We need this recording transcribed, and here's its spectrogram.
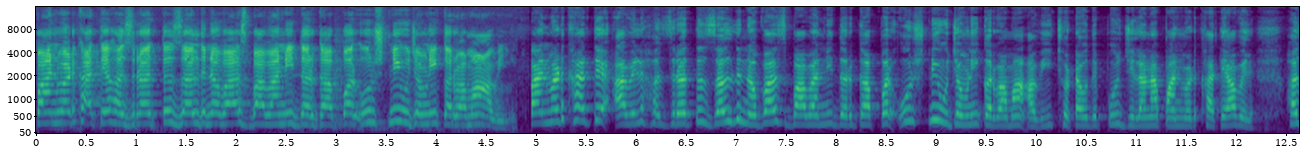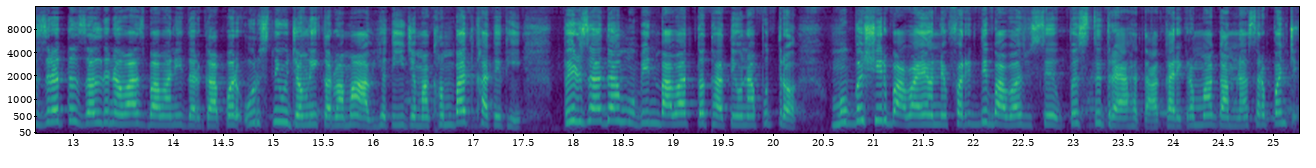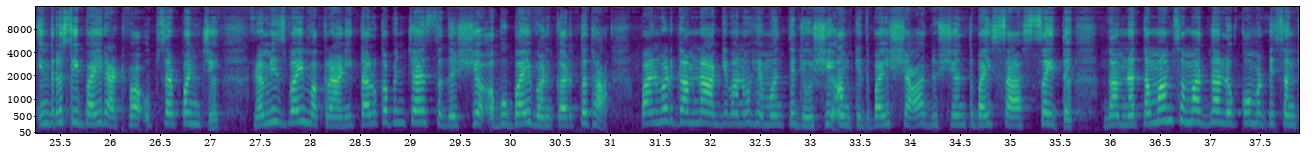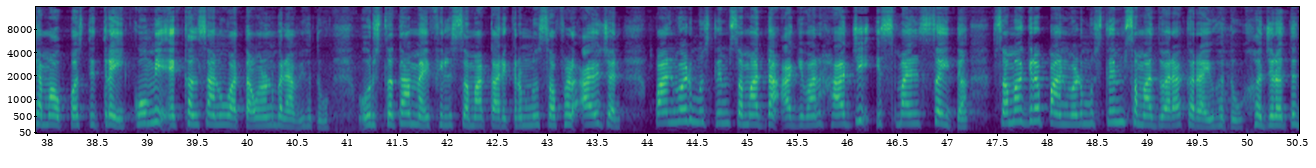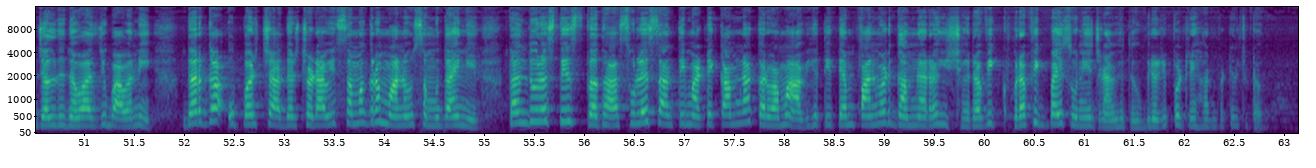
પાનવડ ખાતે હઝરત જલ્દ નવાઝ બાવાની દરગાહ પર ઉર્ષની ઉજવણી કરવામાં આવી પાનવડ ખાતે આવેલ હઝરત જલ્દ નવાઝ બાવાની દરગાહ પર ઉર્ષની ઉજવણી કરવામાં આવી છોટાઉદેપુર જિલ્લાના પાનવડ ખાતે આવેલ હઝરત જલ્દ નવાઝ બાવાની દરગાહ પર ઉર્ષની ઉજવણી કરવામાં આવી હતી જેમાં ખંભાત ખાતેથી પીરઝાદા મુબીન બાવા તથા તેઓના પુત્ર મુબશીર બાવાએ અને ફરીદી બાવા વિશે ઉપસ્થિત રહ્યા હતા કાર્યક્રમમાં ગામના સરપંચ ઇન્દ્રસિંહભાઈ રાઠવા ઉપસરપંચ રમીશભાઈ મકરાણી તાલુકા પંચાયત સદસ્ય અબુભાઈ વણકર તથા પાનવડ ગામના આગેવાનો હેમંત જોશી, અંકિતભાઈ શાહ, દુષ્યંતભાઈ શાહ સહિત ગામના તમામ સમાજના લોકો મોટી સંખ્યામાં ઉપસ્થિત રહી કોમી એકલસાનું વાતાવરણ બનાવ્યું હતું. ઉર્સ તથા મહેફિલ સમા કાર્યક્રમનું સફળ આયોજન પાનવડ મુસ્લિમ સમાજના આગેવાન હાજી ઇસ્માઇલ સહિત સમગ્ર પાનવડ મુસ્લિમ સમાજ દ્વારા કરાયું હતું. હજરત જલ્દ નવાજી બાવાની દરગાહ ઉપર ચાદર ચડાવી સમગ્ર માનવ સમુદાયની તંદુરસ્તી તથા સુલે શાંતિ માટે કામના કરવામાં આવી હતી તેમ પાનવડ ગામના રહીશ રવિક રફિકભાઈ સોનીએ જણાવ્યું હતું. Bureau report Rehan Patel Chhota Udepur.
